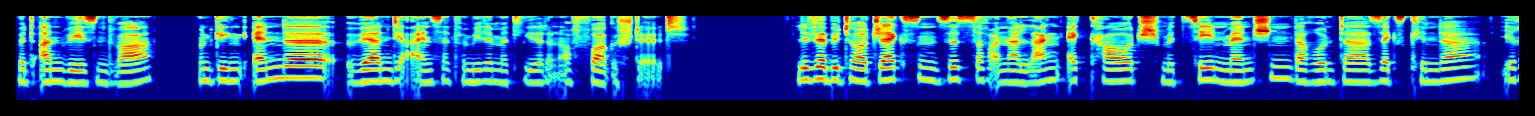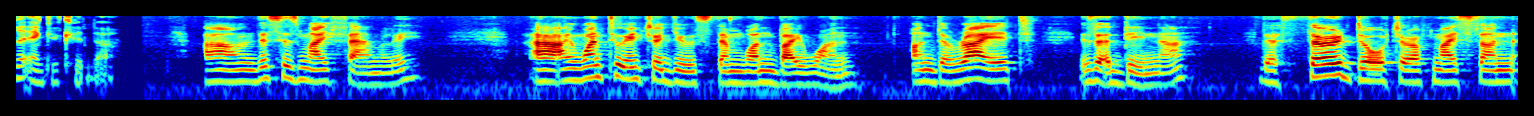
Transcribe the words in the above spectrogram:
mit anwesend war. Und gegen Ende werden die einzelnen Familienmitglieder dann auch vorgestellt. Livia Bitor Jackson sitzt auf einer langen Eckcouch mit zehn Menschen, darunter sechs Kinder, ihre Enkelkinder. Um, this is my family. Uh, I want to introduce them one by one. On the right is Adina, the third daughter of my son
